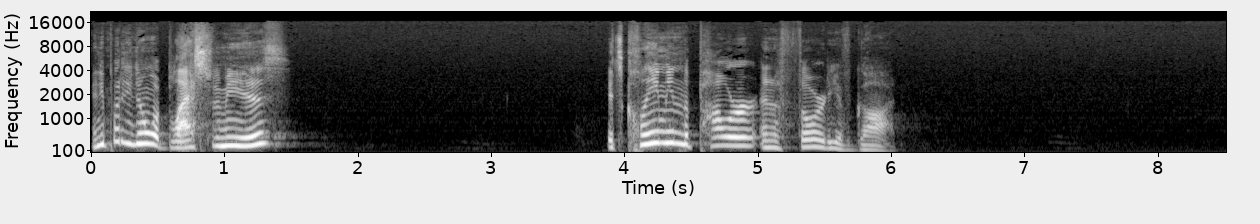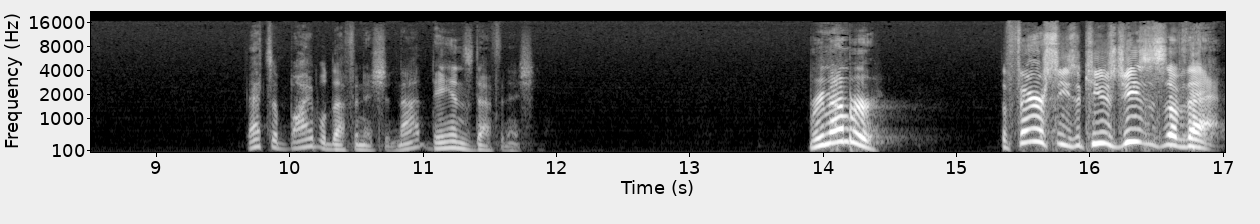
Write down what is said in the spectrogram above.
Anybody know what blasphemy is? It's claiming the power and authority of God. That's a Bible definition, not Dan's definition. Remember, the Pharisees accused Jesus of that.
